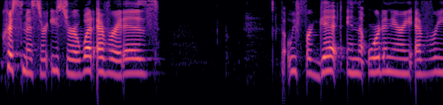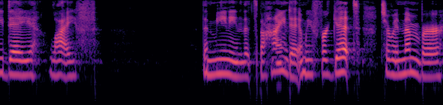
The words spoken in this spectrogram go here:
Christmas or Easter or whatever it is. But we forget in the ordinary, everyday life the meaning that's behind it, and we forget to remember.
